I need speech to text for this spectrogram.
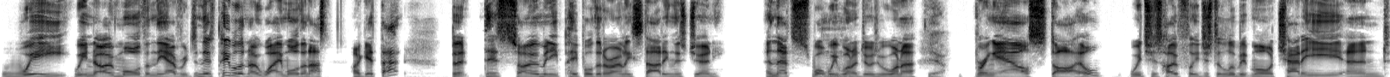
we we know more than the average. And there's people that know way more than us. I get that. But there's so many people that are only starting this journey. And that's what we Mhm. want to do is we want to Yeah. bring our style, which is hopefully just a little bit more chatty and,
